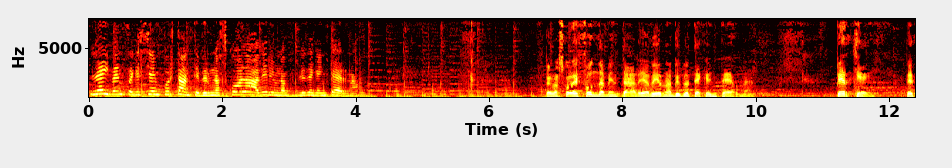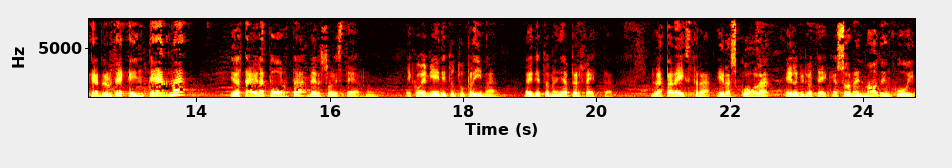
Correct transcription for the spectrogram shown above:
Lei pensa che sia importante per una scuola avere una biblioteca interna? per una scuola è fondamentale avere una biblioteca interna. Perché? Perché la biblioteca interna in realtà è la porta verso l'esterno. E come mi hai detto tu prima, l'hai detto in maniera perfetta, la palestra e la scuola e la biblioteca sono il modo in cui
